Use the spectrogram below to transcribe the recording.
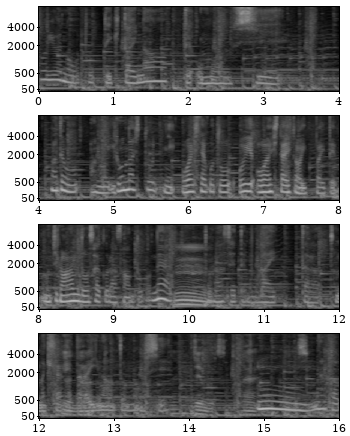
そういうのを取っていきたいなって思うし、まあ、でもあのいろんな人にお会いしたいことおいお会いしたい人はいっぱいいてもちろん安藤サクラさんとかね、うん。撮らせてもらえたらそんな機会があったらいいなと思うし。ね。人物ってね、うん。なんか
